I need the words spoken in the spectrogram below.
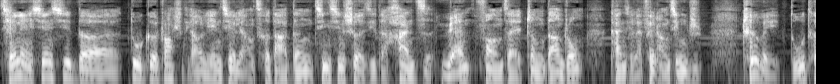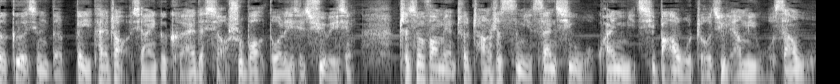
前脸纤细的镀铬装饰条连接两侧大灯，精心设计的汉字“圆”放在正当中，看起来非常精致。车尾独特个性的备胎罩像一个可爱的小书包，多了一些趣味性。尺寸方面，车长是四米三七五，宽一米七八五，轴距两米五三五。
